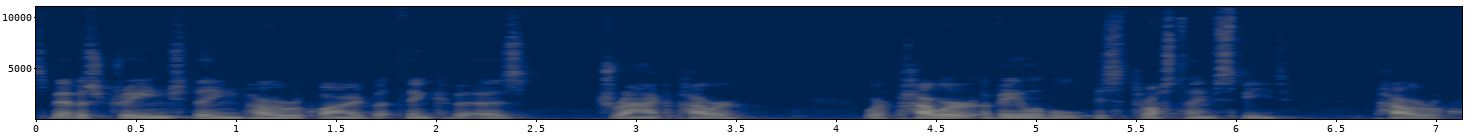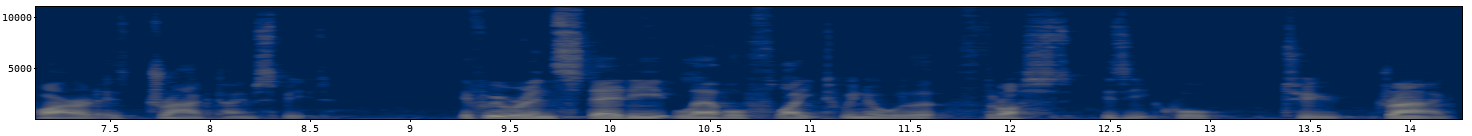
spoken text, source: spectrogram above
It's a bit of a strange thing, power required, but think of it as drag power, where power available is thrust times speed, power required is drag times speed. If we were in steady level flight, we know that thrust is equal to drag.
